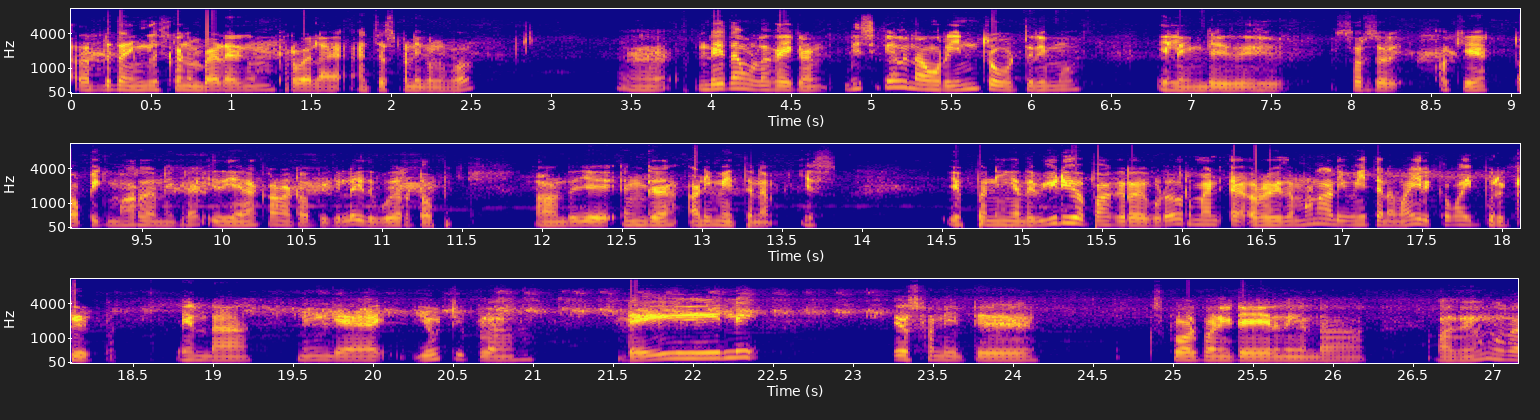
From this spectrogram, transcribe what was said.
அப்படி தான் இங்கிலீஷ் கொஞ்சம் பேடாக இருக்கும். பரவாயில்ல அட்ஜஸ்ட் பண்ணிக்கொள்ளுங்க. Uh, இன்றைய தான் உலக ஐக்கான் பேசிக்காகவே நான் ஒரு இன்ட்ரோ தெரியுமோ? இல்லை இந்த இது சாரி சாரி ஓகே டாபிக் மாற நினைக்கிறேன். இது எனக்கான டாபிக் இல்லை இது வேறு டாபிக் வந்து எங்கள் அடிமைத்தனம். எஸ் இப்போ நீங்கள் அந்த வீடியோ பார்க்குறது கூட ஒரு மே ஒரு விதமான அடிமைத்தனமாக இருக்க வாய்ப்பு இருக்குது ஏண்டா? நீங்கள் யூடியூப்பில் டெய்லி யூஸ் பண்ணிவிட்டு ஸ்க்ரோல் பண்ணிகிட்டே இருந்தீங்கண்டா. அதுவும் ஒரு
